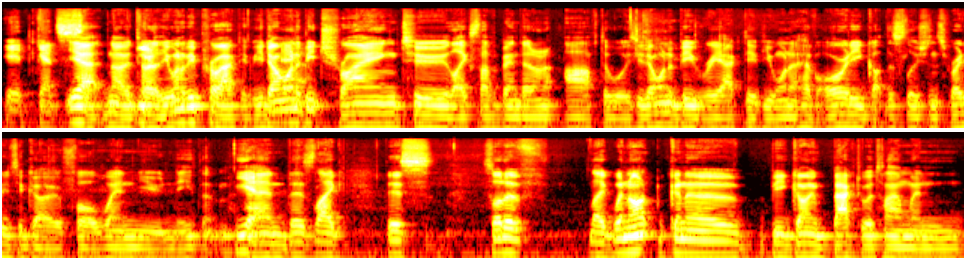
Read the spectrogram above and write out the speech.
it gets. Yeah, no, totally. You want to be proactive. You don't want to be trying to like slap a band-aid on it afterwards. You don't want to be reactive. You want to have already got the solutions ready to go for when you need them. Yeah. And there's like this sort of like we're not gonna be going back to a time when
